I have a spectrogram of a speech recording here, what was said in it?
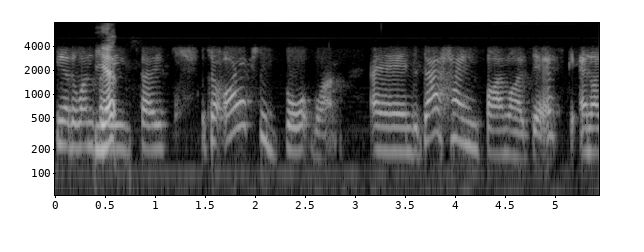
You know the ones Yep. they say. So I actually bought one. And that hangs by my desk, and I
